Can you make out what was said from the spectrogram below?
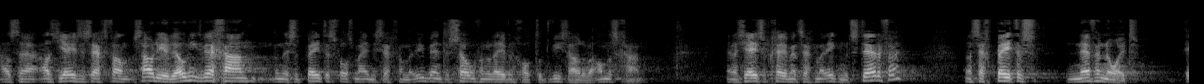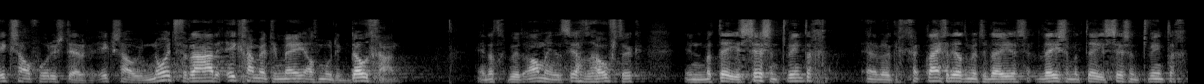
als, uh, als Jezus zegt van, zouden jullie ook niet weggaan? Dan is het Petrus volgens mij die zegt van, maar u bent de zoon van de levende God. Tot wie zouden we anders gaan? En als Jezus op een gegeven moment zegt, maar ik moet sterven. Dan zegt Petrus, never nooit. Ik zal voor u sterven. Ik zal u nooit verraden. Ik ga met u mee, als moet ik doodgaan. En dat gebeurt allemaal in hetzelfde hoofdstuk. In Matthäus 26. En dan wil ik een klein gedeelte met u lezen. Lezen Matthäus 26.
